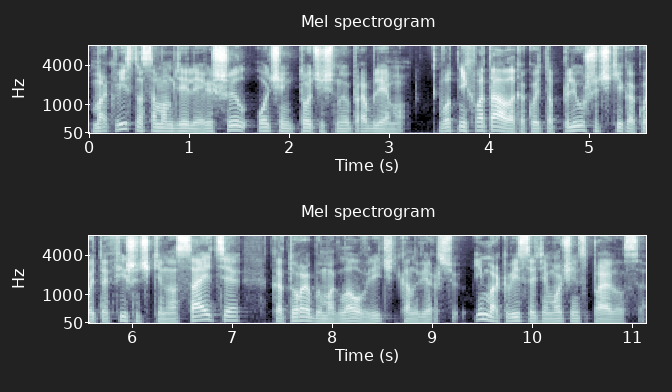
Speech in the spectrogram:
Марквиз на самом деле решил очень точечную проблему. Вот не хватало какой-то плюшечки, какой-то фишечки на сайте, которая бы могла увеличить конверсию. И Марквиз с этим очень справился.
